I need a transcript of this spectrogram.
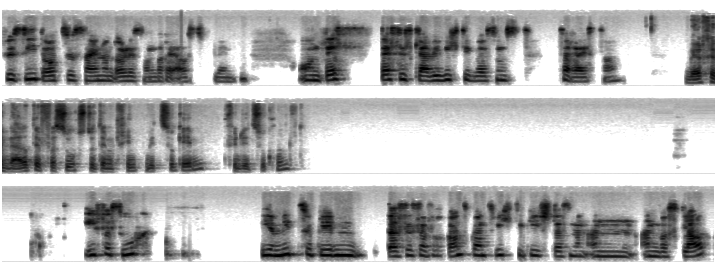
für sie da zu sein und alles andere auszublenden. Und das, das ist, glaube ich, wichtig, weil sonst zerreißt es. Welche Werte versuchst du dem Kind mitzugeben für die Zukunft? Ich versuche ihr mitzugeben, dass es einfach ganz, ganz wichtig ist, dass man an, an was glaubt,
